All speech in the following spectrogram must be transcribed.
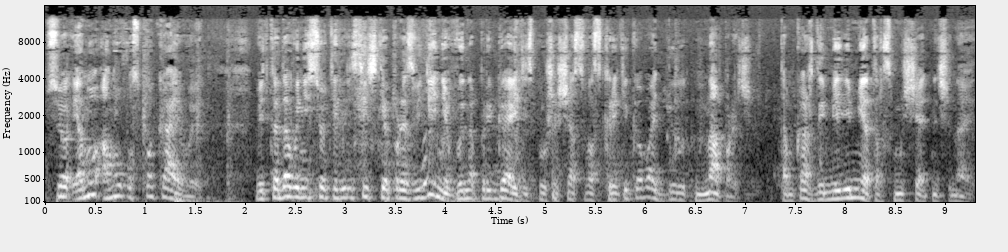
Все, и оно, оно успокаивает. Ведь когда вы несете реалистическое произведение, вы напрягаетесь, потому что сейчас вас критиковать будут напрочь. Там каждый миллиметр смущать начинает.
